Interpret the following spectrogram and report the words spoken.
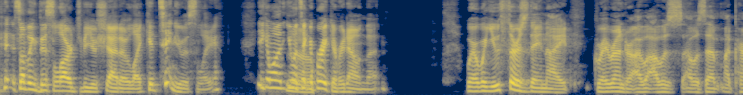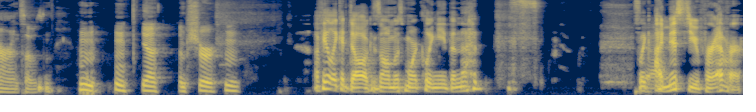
something this large to be your shadow like continuously. You can want you want to take a break every now and then. Where were you Thursday night, Gray Render? I, I was I was at my parents. I was. Hmm, hmm, yeah, I'm sure. Hmm. I feel like a dog is almost more clingy than that. It's like, Yeah. I missed you forever.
